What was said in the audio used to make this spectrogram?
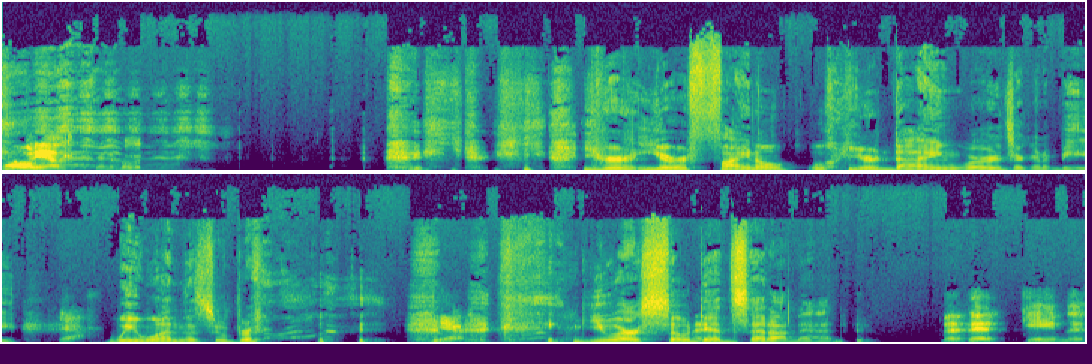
Nobody else is going to believe. your your final your dying words are going to be Yeah. we won the Super Bowl. Yeah. you are so dead set on that. But that game that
